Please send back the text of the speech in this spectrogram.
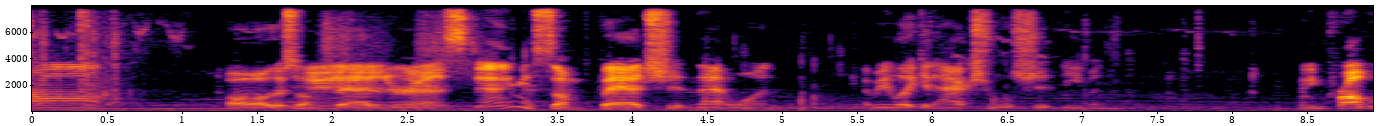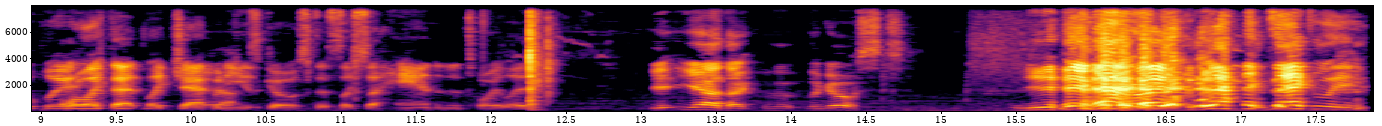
wrong. Oh, there's something bad in there. Interesting. There's some bad shit in that one. I mean, like an actual shit demon, I mean, probably. or like that like Japanese ghost that's like a hand in the toilet. Y- yeah, the, the the ghost. Yeah, right. exactly.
